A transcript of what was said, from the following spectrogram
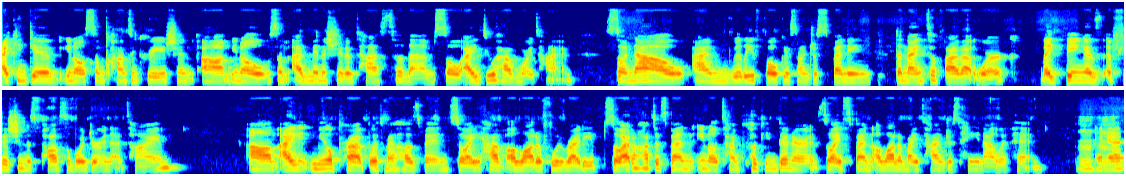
I can give, you know, some content creation, um, you know, some administrative tasks to them. So I do have more time. So now I'm really focused on just spending the nine to five at work, like being as efficient as possible during that time. Um, I meal prep with my husband, so I have a lot of food ready. So I don't have to spend, you know, time cooking dinner. So I spend a lot of my time just hanging out with him. Mm-hmm. And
